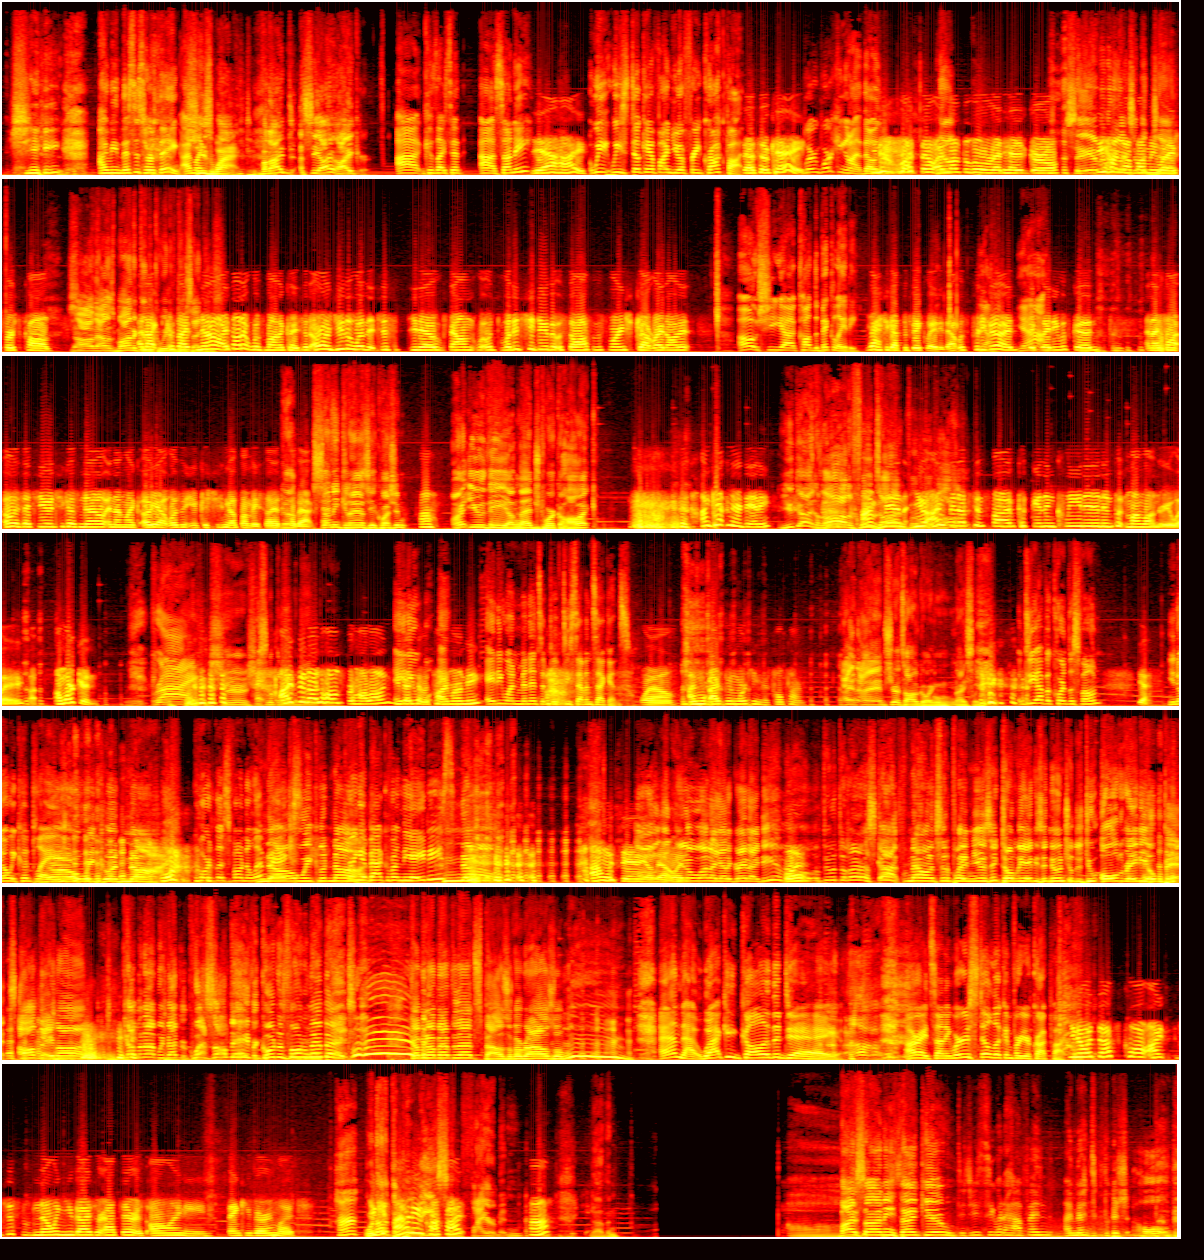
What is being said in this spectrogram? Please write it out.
She, I mean, this is her thing. I'm like she's like, whacked. But I see. I like her. Uh, because I said, uh, Sonny, Yeah. Hi. we we still can't find you a free crock pot. That's okay. We're working on it though. You know what though? I love the little redheaded girl. Say she hung up on me when I first called. No, that was Monica, And the I, queen of because Dos I, no, I thought it was Monica. I said, "Oh, are you the one that just, you know, found what, what did she do that was so awesome this morning? She got right on it." Oh, she uh, called the Bic lady. Yeah, she got the Bic lady. That was pretty Yeah. good. Yeah. Bic lady was good. and I thought, oh, is that you? And she goes, no. And I'm like, oh, yeah, it wasn't you because she hung up on me, so I had to call back. Sonny, can I ask you a question? Huh? Aren't you the alleged workaholic? I'm getting there, Danny. You got a lot of free I'm, time. man, for you, a I've been up since 5 cooking and cleaning and putting my laundry away. I, I'm working. Right. Sure, she's slipping I've been on hold for how long? You guys have a timer on me? 81 minutes and 57 seconds. Well, I'm, I've been working this whole time. And I'm sure it's all going nicely. Do you have a cordless phone? Yes. You know, we could play no, we could not. cordless phone Olympics. No, we could not. Bring it back from the 80s. No. I'm with Danny Oh, on that you, one. you know what? I got a great idea. What? We'll do it to Lara Scott. From now on, instead of playing music, totally 80s at noon, she'll just do old radio bits all day long. Coming up, we've had requests all day for Cordless Phone Olympics. Coming up after that, spousal arousal. Woo! And that wacky call of the day. All right, Sonny, we're still looking for your crock pot. You know what? That's cool. I just knowing you guys are out there is all I need. Thank you very much. Huh? We're You not can- the I don't need a police and crockpot. firemen. Huh? Nothing. Oh. Bye, Sonny. Thank you. Did you see what happened? I meant to push hold.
